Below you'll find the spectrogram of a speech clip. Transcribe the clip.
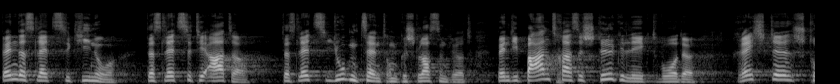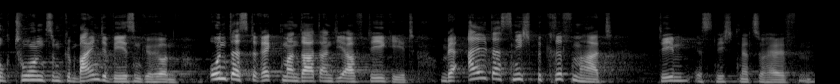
wenn das letzte Kino, das letzte Theater, das letzte Jugendzentrum geschlossen wird, wenn die Bahntrasse stillgelegt wurde, rechte Strukturen zum Gemeindewesen gehören und das Direktmandat an die AfD geht. Und wer all das nicht begriffen hat, dem ist nicht mehr zu helfen.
